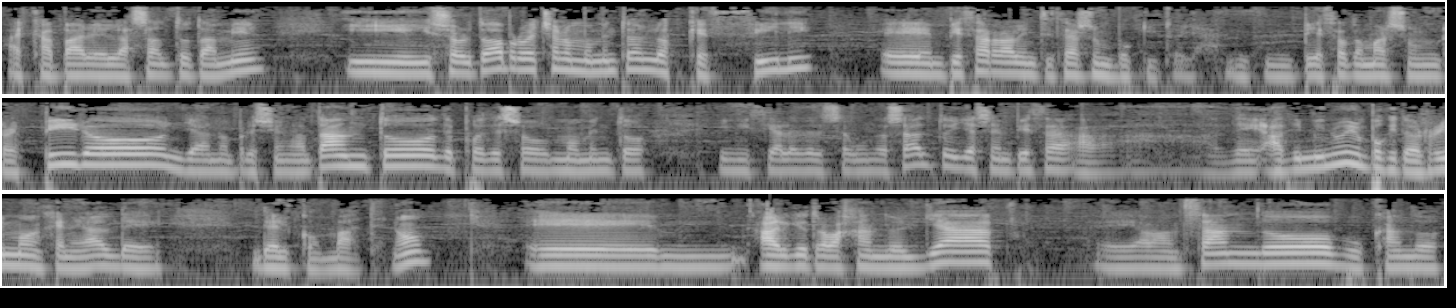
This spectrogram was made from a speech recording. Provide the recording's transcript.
a escapar el asalto también y sobre todo aprovecha los momentos en los que Philly eh, empieza a ralentizarse un poquito ya, empieza a tomarse un respiro, ya no presiona tanto después de esos momentos iniciales del segundo asalto y ya se empieza a, a a disminuir un poquito el ritmo en general de, del combate, ¿no? Eh, Algio trabajando el jab, eh, avanzando, buscando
